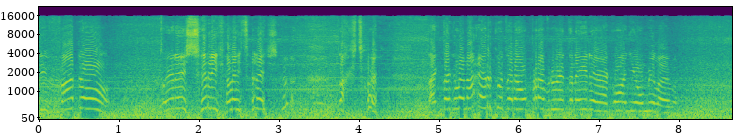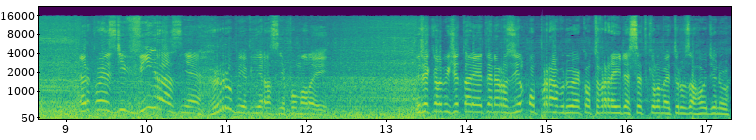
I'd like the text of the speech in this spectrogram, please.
Ty vado! To jede ještě rychlejce než... tak to je... Tak takhle na Erku teda opravdu je to nejde jako ani omylem. Erko jezdí výrazně, hrubě výrazně pomalej. Řekl bych, že tady je ten rozdíl opravdu jako tvrdý 10 km za hodinu.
